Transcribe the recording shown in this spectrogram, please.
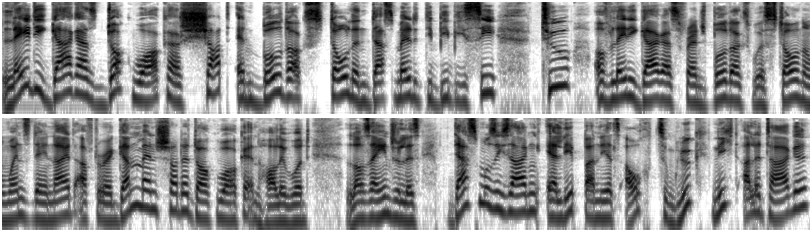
Lady Gagas Dogwalker shot and Bulldog stolen. Das meldet die BBC. Two of Lady Gaga's French Bulldogs were stolen on Wednesday night after a gunman shot a dog walker in Hollywood, Los Angeles. Das muss ich sagen, erlebt man jetzt auch zum Glück nicht alle Tage.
